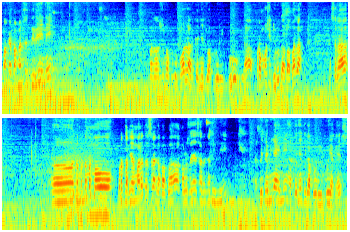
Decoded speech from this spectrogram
pakai pakan sendiri ini 450 volt harganya 20.000 ya promosi dulu nggak apa-apa lah. Terserah. Uh, teman-teman mau produk yang mana terserah nggak apa-apa. Kalau saya sarankan ini dan vitaminnya ini harganya 30.000 ya guys.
